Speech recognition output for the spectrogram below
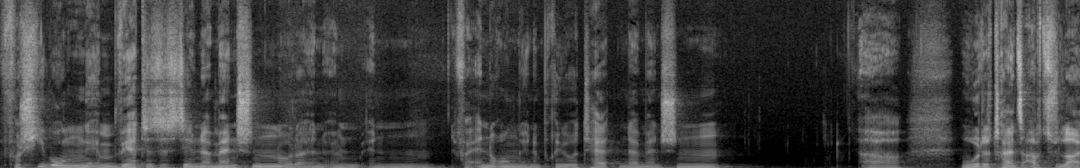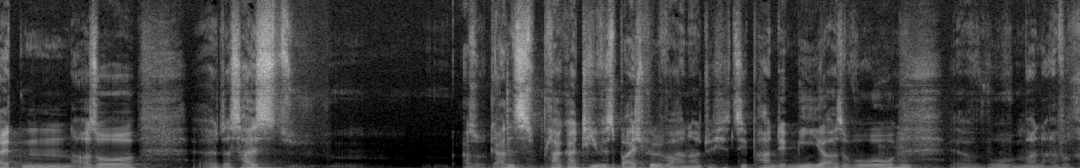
Verschiebungen im Wertesystem der Menschen oder in, in, in Veränderungen in den Prioritäten der Menschen äh, Modetrends abzuleiten. Also äh, das heißt, also ganz plakatives Beispiel war natürlich jetzt die Pandemie, also wo, mhm. äh, wo man einfach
